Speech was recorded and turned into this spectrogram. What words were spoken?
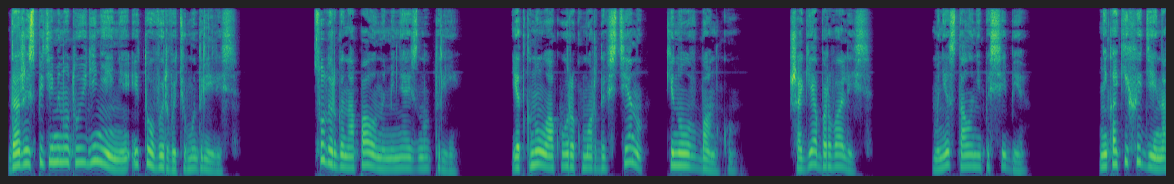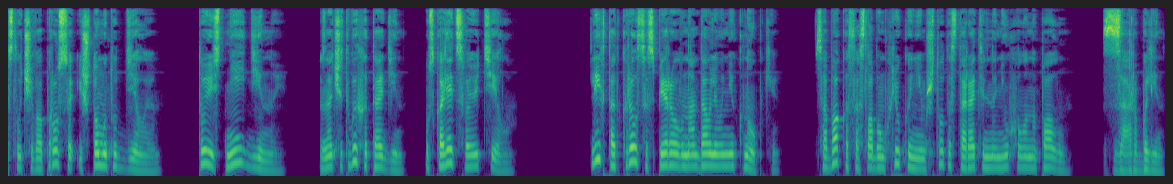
Даже из пяти минут уединения и то вырвать умудрились. Судорога напала на меня изнутри. Я ткнула окурок мордой в стену, кинула в банку. Шаги оборвались. Мне стало не по себе. Никаких идей на случай вопроса и что мы тут делаем. То есть ни единой. Значит, выход один – ускорять свое тело. Лифт открылся с первого надавливания кнопки. Собака со слабым хрюканьем что-то старательно нюхала на полу. «Зар, блин!»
